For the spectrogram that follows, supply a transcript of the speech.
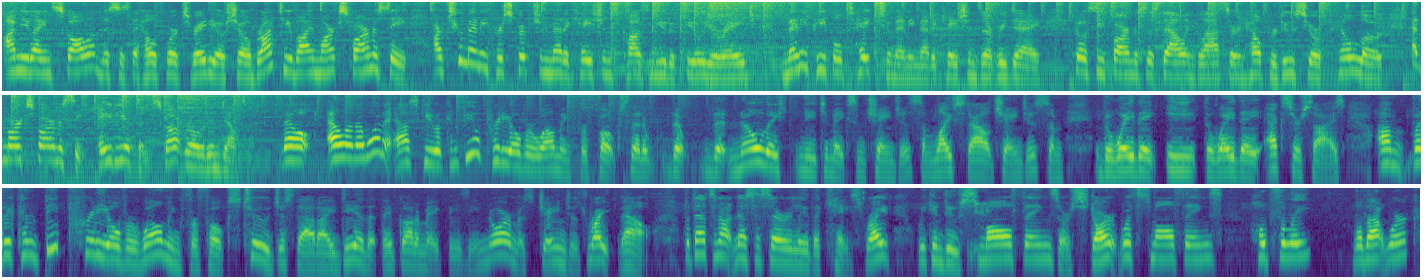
I'm Elaine Scala, and this is the Healthworx radio show brought to you by Mark's Pharmacy. Are too many prescription medications causing you to feel your age? Many people take too many medications every day. Go see pharmacist Alan Glasser and help reduce your pill load at Mark's Pharmacy, 80th and Scott Road in Delta. Now, Ellen, I want to ask you, it can feel pretty overwhelming for folks that, that, that know they need to make some changes, some lifestyle changes, some, the way they eat, the way they exercise. Um, but it can be pretty overwhelming for folks too, just that idea that they've got to make these enormous changes right now. But that's not necessarily the case, right? We can do small things or start with small things. Hopefully, will that work?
